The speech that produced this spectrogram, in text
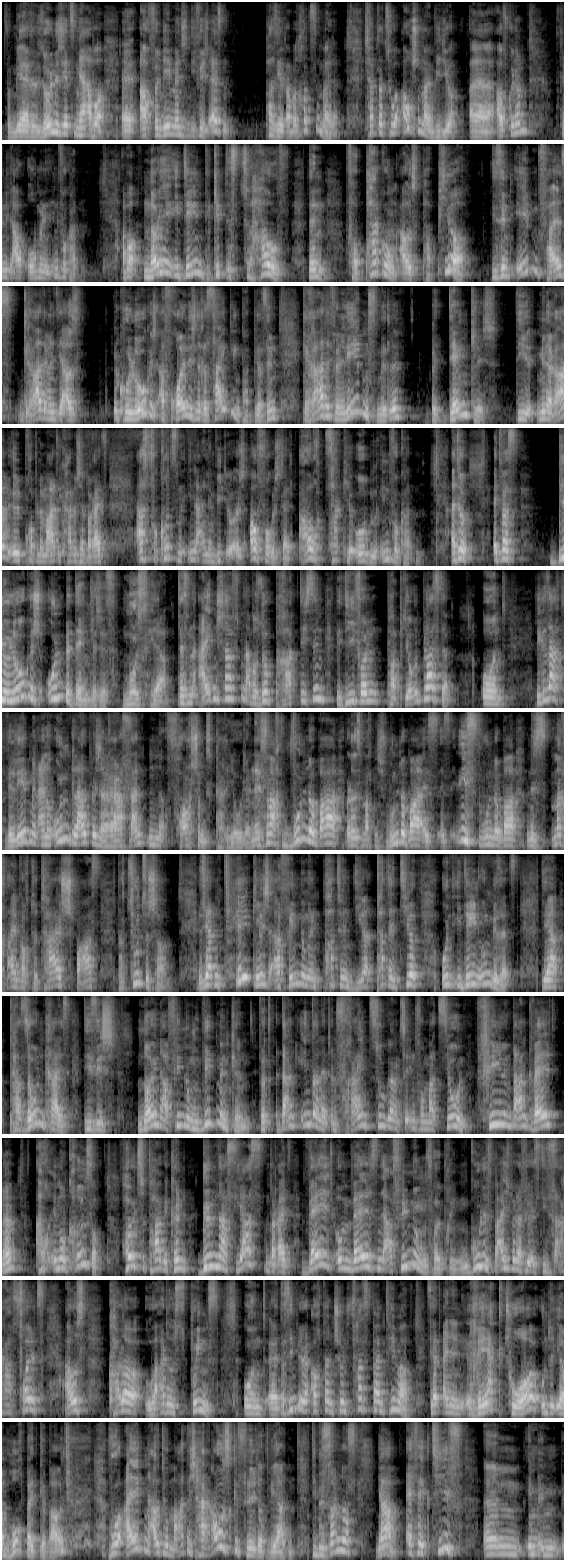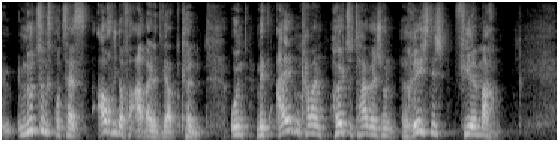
Von mir sowieso nicht jetzt mehr, aber äh, auch von den Menschen die Fisch essen. Passiert aber trotzdem weiter. Ich habe dazu auch schon mal ein Video äh, aufgenommen, findet ihr auch oben in den Infokarten. Aber neue Ideen gibt es zuhauf, denn Verpackungen aus Papier die sind ebenfalls, gerade wenn sie aus ökologisch erfreulichen Recyclingpapier sind, gerade für Lebensmittel bedenklich. Die Mineralölproblematik habe ich ja bereits erst vor kurzem in einem Video Euch auch vorgestellt, auch zack hier oben Infokarten. Also etwas biologisch Unbedenkliches muss her, dessen Eigenschaften aber so praktisch sind wie die von Papier und Plaste. Und wie gesagt, wir leben in einer unglaublich rasanten Forschungsperiode. Und es macht wunderbar, oder es macht nicht wunderbar, es, es ist wunderbar und es macht einfach total Spaß dazu zu schauen. Es werden täglich Erfindungen patentiert, patentiert und Ideen umgesetzt. Der Personenkreis die sich neuen Erfindungen widmen können, wird dank Internet und freien Zugang zur Information, vielen Dank Welt, ne, auch immer größer. Heutzutage können Gymnasiasten bereits weltumwälzende Erfindungen vollbringen. Ein gutes Beispiel dafür ist die Sarah Volz aus Colorado Springs und äh, da sind wir auch dann schon fast beim Thema. Sie hat einen Reaktor unter ihrem Hochbett gebaut, wo Algen automatisch herausgefiltert werden, die besonders ja, effektiv ähm, im, im, im Nutzungsprozess auch wieder verarbeitet werden können und mit Algen kann man heutzutage schon richtig viel machen.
